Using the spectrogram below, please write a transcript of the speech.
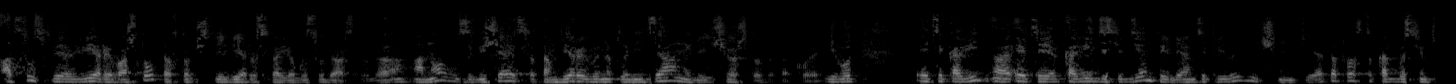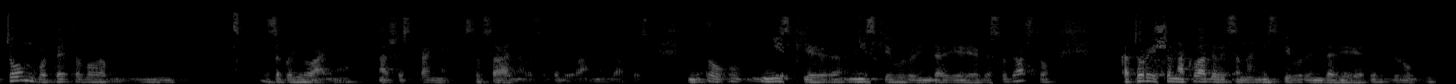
отсутствие веры во что-то, в том числе веры в свое государство, да, оно замещается там верой в инопланетян или еще что-то такое. И вот эти ковид, а, эти ковид-диссиденты или антипрививочники, это просто как бы симптом вот этого заболевания в нашей стране, социального заболевания. Да, то есть низкий, низкий уровень доверия государству, который еще накладывается на низкий уровень доверия друг другу.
